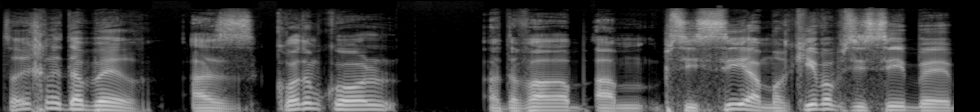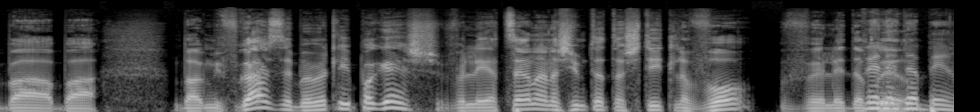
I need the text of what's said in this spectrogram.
צריך לדבר. אז קודם כל, הדבר הבסיסי, המרכיב הבסיסי ב, ב, ב, במפגש זה באמת להיפגש ולייצר לאנשים את התשתית לבוא ולדבר. ולדבר.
